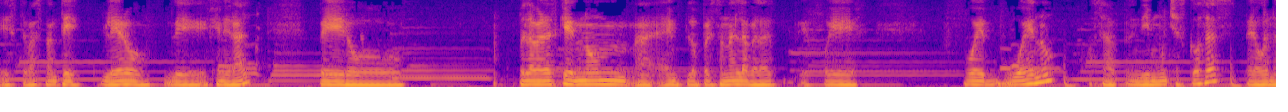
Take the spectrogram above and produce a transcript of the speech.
este, bastante culero de general, pero pues la verdad es que no, en lo personal la verdad fue, fue bueno, o sea, aprendí muchas cosas, pero bueno,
